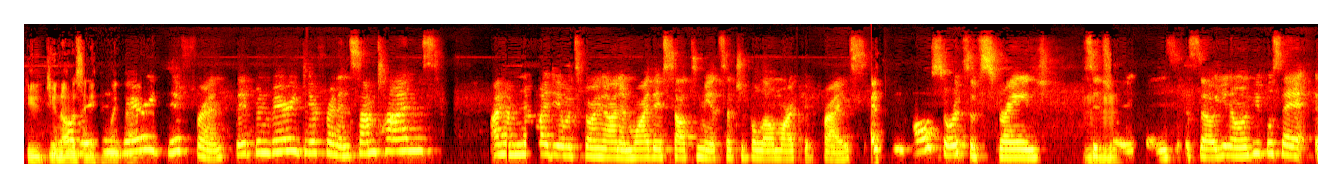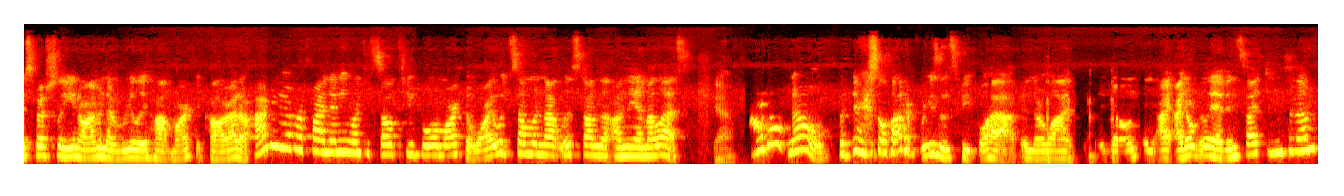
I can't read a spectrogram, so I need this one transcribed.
Do you, do you, notice anything like very that? Very different. They've been very different, and sometimes I have no idea what's going on and why they sell to me at such a below market price. All sorts of strange mm-hmm. situations. Mm-hmm. So, you know, when people say, especially, you know, I'm in a really hot market, Colorado, how do you ever find anyone to sell to you below market? Why would someone not list on the on the MLS? Yeah. I don't know, but there's a lot of reasons people have in their lives they don't, and I, I don't really have insight into them,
